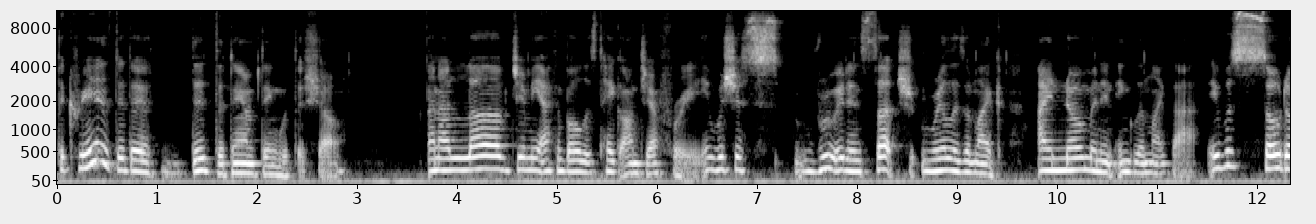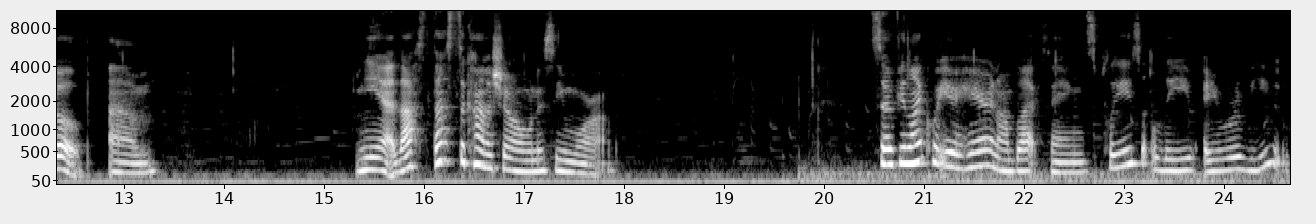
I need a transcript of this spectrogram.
the creators did the did the damn thing with this show and I love Jimmy Akingbola's take on Geoffrey. It was just rooted in such realism. Like I know men in England like that. It was so dope. Um, yeah, that's that's the kind of show I want to see more of. So if you like what you're hearing on Black Things, please leave a review.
